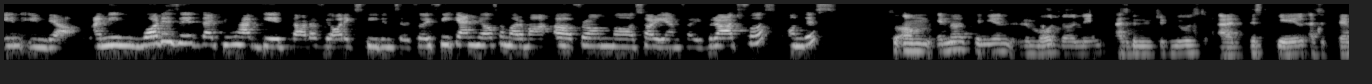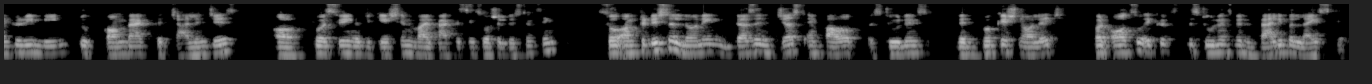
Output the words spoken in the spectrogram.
in India? I mean, what is it that you have gained out of your experiences? So, if we can hear from Arma, uh, from uh, sorry, I'm sorry, Viraj first on this. So, um, in my opinion, remote learning has been introduced at this scale as a temporary mean to combat the challenges of pursuing education while practicing social distancing. So, um, traditional learning doesn't just empower students with bookish knowledge, but also equips the students with valuable life skills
